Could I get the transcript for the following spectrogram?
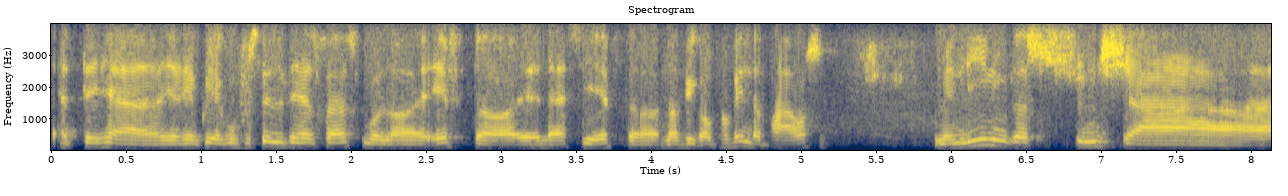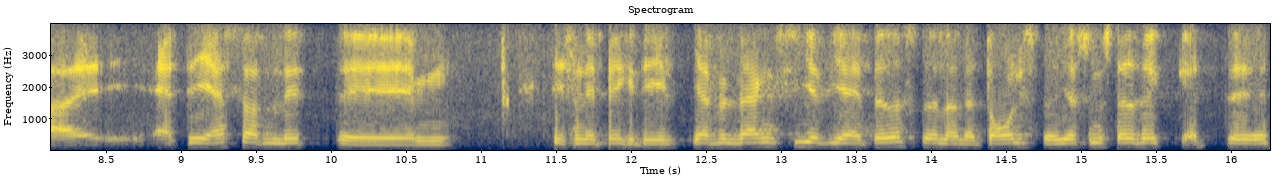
at det her, jeg, jeg kunne få stillet det her spørgsmål og efter, øh, lad os sige, efter, når vi går på vinterpause. Men lige nu, der synes jeg, at det er sådan lidt... Øh, det er sådan lidt begge dele. Jeg vil hverken sige, at vi er et bedre sted eller et dårligt sted. Jeg synes stadigvæk, at øh,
